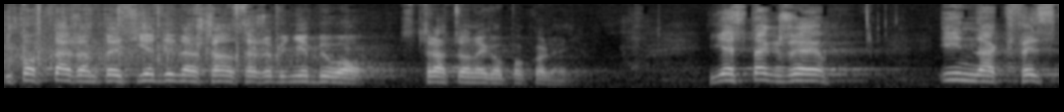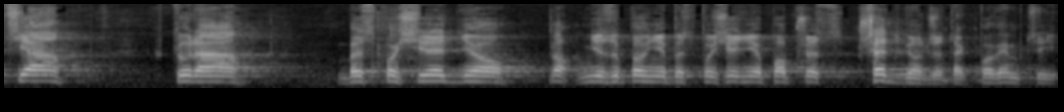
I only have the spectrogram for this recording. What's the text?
I powtarzam, to jest jedyna szansa, żeby nie było straconego pokolenia. Jest także inna kwestia, która bezpośrednio no, niezupełnie bezpośrednio poprzez przedmiot, że tak powiem, czyli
